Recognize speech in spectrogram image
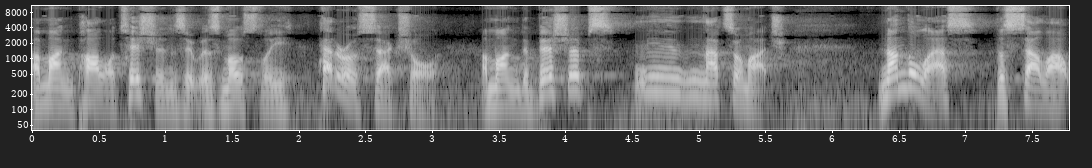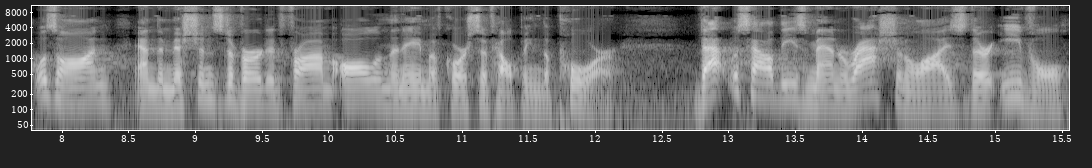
among politicians, it was mostly heterosexual. Among the bishops, eh, not so much. Nonetheless, the sellout was on and the missions diverted from, all in the name, of course, of helping the poor. That was how these men rationalized their evil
